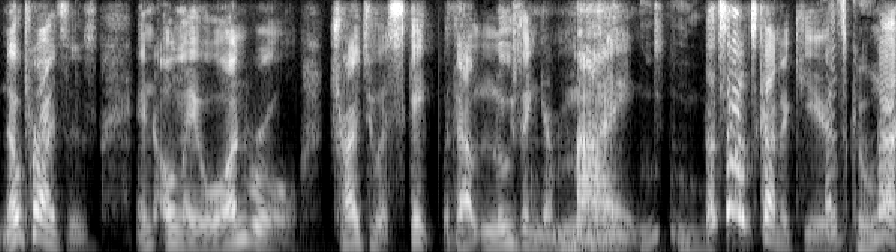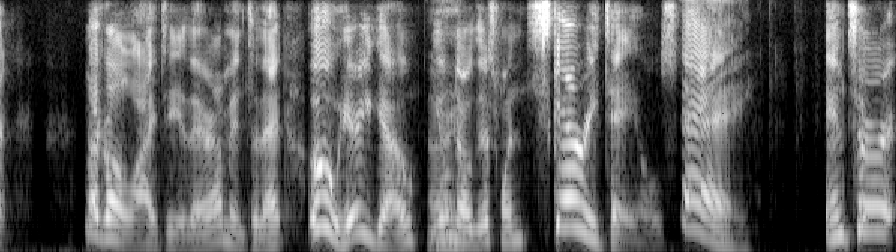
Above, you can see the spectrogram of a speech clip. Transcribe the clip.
no prizes, and only one rule: try to escape without losing your mind. Ooh. That sounds kind of cute. That's cool. I'm not, I'm not gonna lie to you there. I'm into that. Oh, here you go. All You'll right. know this one. Scary Tales. Hey. Enter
